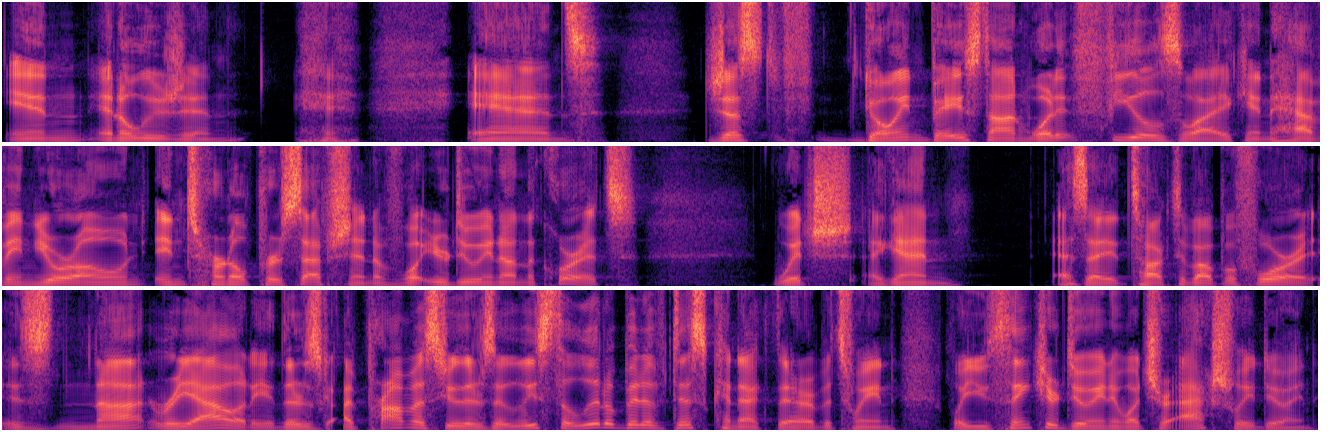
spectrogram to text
in an illusion and just going based on what it feels like and having your own internal perception of what you're doing on the court, which again, as I talked about before, is not reality. There's I promise you there's at least a little bit of disconnect there between what you think you're doing and what you're actually doing.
